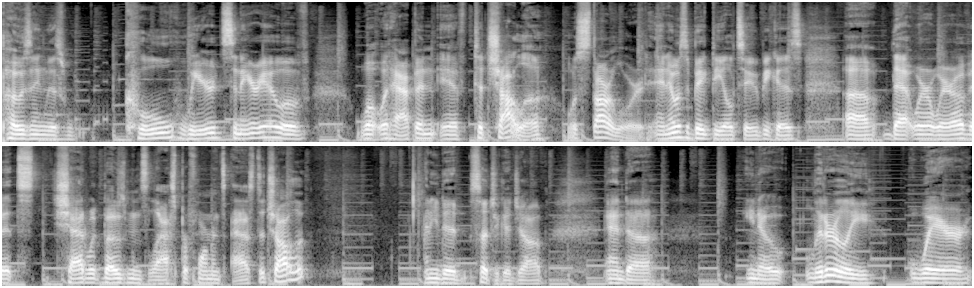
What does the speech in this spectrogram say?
posing this cool, weird scenario of what would happen if T'Challa was Star Lord, and it was a big deal too because uh, that we're aware of. It's Chadwick Boseman's last performance as T'Challa, and he did such a good job. And uh, you know, literally, where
